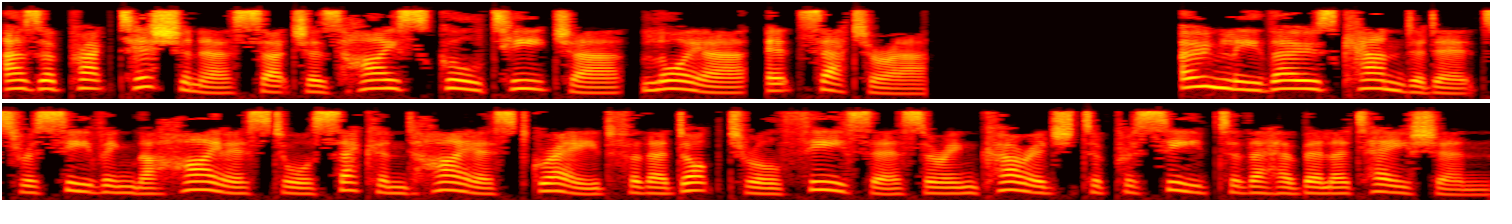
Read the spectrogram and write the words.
as a practitioner such as high school teacher, lawyer, etc. Only those candidates receiving the highest or second highest grade for their doctoral thesis are encouraged to proceed to the habilitation.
